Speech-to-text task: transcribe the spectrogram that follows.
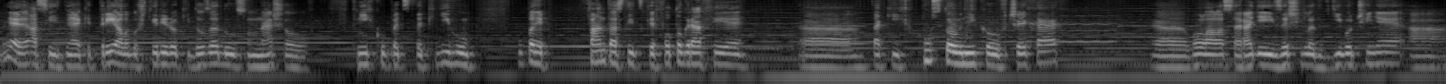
Nie, asi nejaké 3 alebo 4 roky dozadu som našiel v knihkupectve knihu úplne fantastické fotografie uh, takých pustovníkov v Čechách. Uh, volala sa Radej Zešilet v divočine a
